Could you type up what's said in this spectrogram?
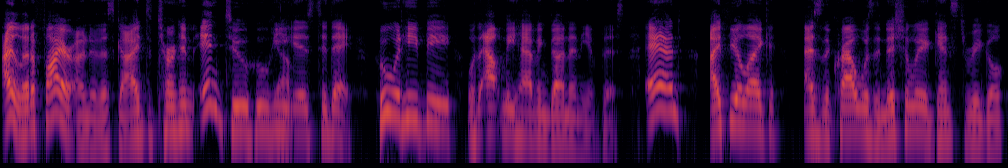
I lit a fire under this guy to turn him into who he Yep. is today. Who would he be without me having done any of this? And I feel like as the crowd was initially against Regal,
